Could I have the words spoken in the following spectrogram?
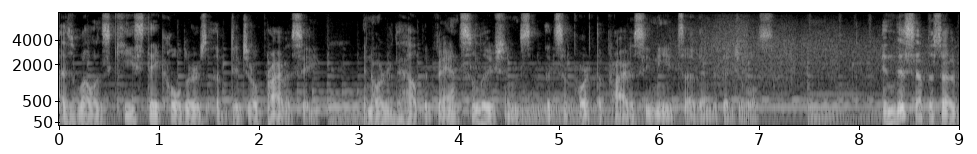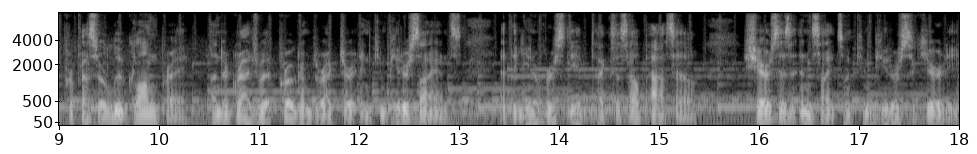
as well as key stakeholders of digital privacy, in order to help advance solutions that support the privacy needs of individuals. In this episode, Professor Luc Longpre, undergraduate program director in computer science at the University of Texas El Paso, shares his insights on computer security,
